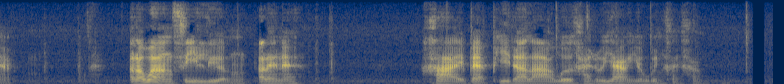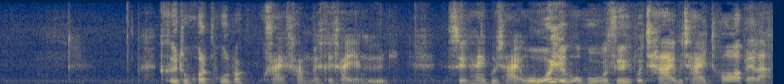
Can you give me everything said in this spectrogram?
ครับระหว่างสีเหลืองอะไรนะ ขายแบบพี่ดาราเวอร์ขายทุกอย่างยกเว้นขายคำคือทุกคนพูดว่าขายคำไม่เคยขายอย่างอื่น ซื้อให้ผู้ชายโอ้ยโอ้โหซื้อให้ผู้ชายผู้ชายชอบเลยล่ะ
